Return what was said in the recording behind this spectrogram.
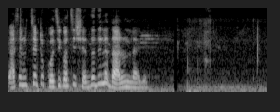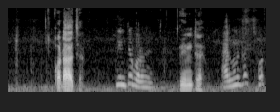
গাছের উচ্ছে একটু কচি কচি সেদ্ধ দিলে দারুণ লাগে। কটা আছে? তিনটে বড় হয়েছে। তিনটে? আর মনে হয় ছোট।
